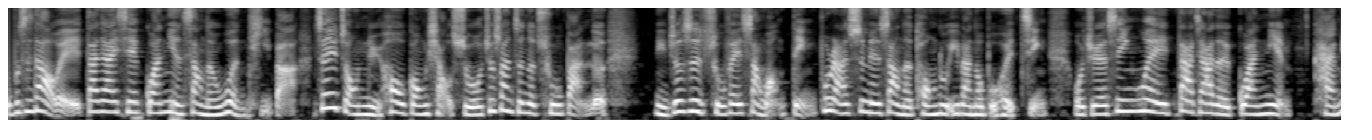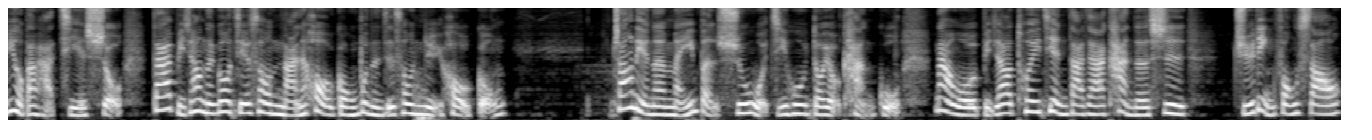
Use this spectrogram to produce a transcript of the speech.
我不知道诶，大家一些观念上的问题吧。这一种女后宫小说，就算真的出版了，你就是除非上网订，不然市面上的通路一般都不会进。我觉得是因为大家的观念还没有办法接受，大家比较能够接受男后宫，不能接受女后宫。张莲的每一本书我几乎都有看过，那我比较推荐大家看的是《菊岭风骚》《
